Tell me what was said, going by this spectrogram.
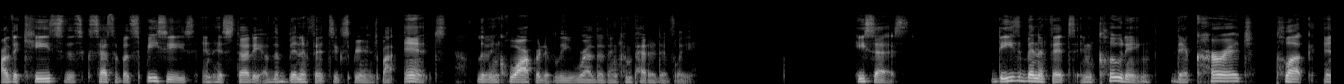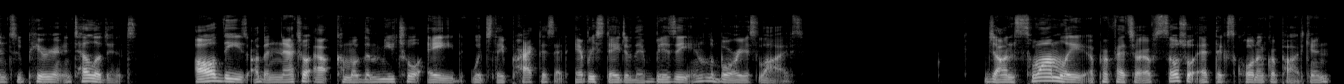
are the keys to the success of a species in his study of the benefits experienced by ants living cooperatively rather than competitively. He says, these benefits, including their courage, pluck, and superior intelligence, all these are the natural outcome of the mutual aid which they practice at every stage of their busy and laborious lives. John Swomley, a professor of social ethics quoting Kropotkin,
